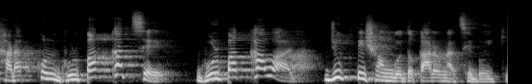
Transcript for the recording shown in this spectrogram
সারাক্ষণ ঘুরপাক খাচ্ছে, ঘুরপাক খাওয়ার যুক্তিসঙ্গত কারণ আছে বই কি?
